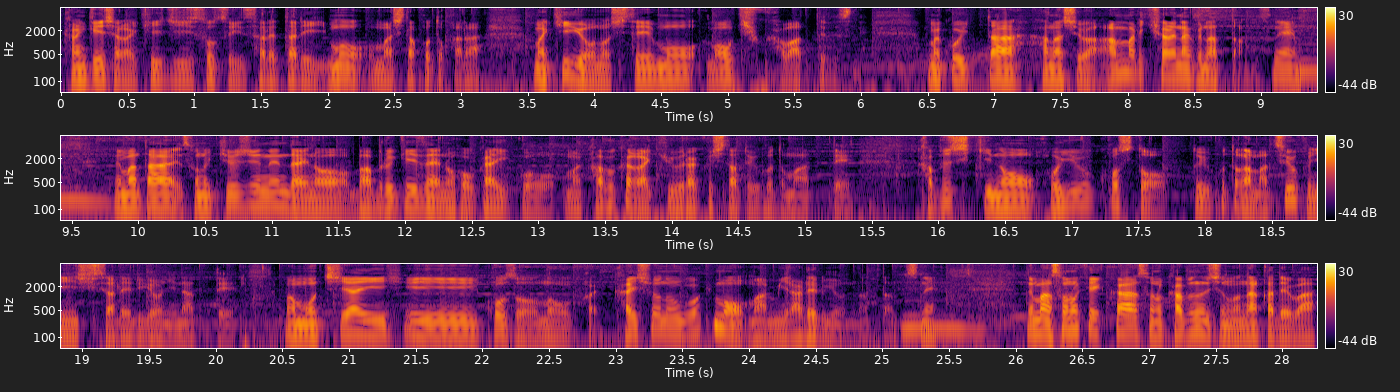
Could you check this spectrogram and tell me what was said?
関係者が刑事訴追されたりも、まあ、したことから、まあ、企業の姿勢も、まあ、大きく変わってですね、まあ、こういった話はあんまり聞かれなくなったんですね。でまたその90年代のバブル経済の崩壊以降、まあ、株価が急落したということもあって株式の保有コストということがまあ強く認識されるようになって、まあ、持ち合い構造の解消の動きもまあ見られるようになったんですね。でまあ、その結果、その株主の中では、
